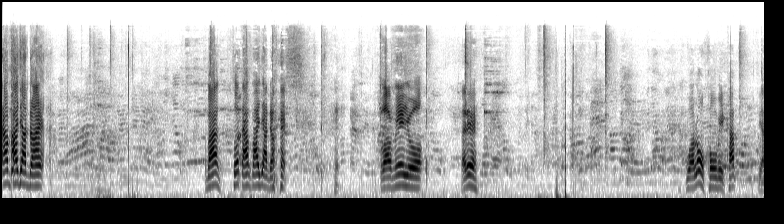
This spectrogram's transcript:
ตามปลาหยัดหน่อย บางโทรตามปลาหยัดหน่อยวางเมย์อยู่อันนี้ กลัวโรคโควิดครับ เสีย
